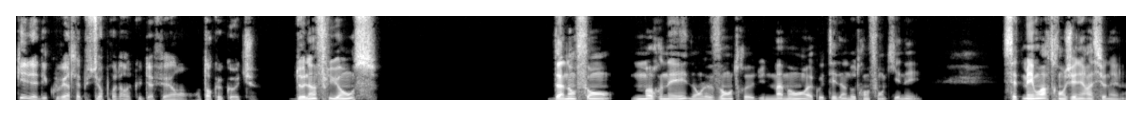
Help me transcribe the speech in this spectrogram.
Quelle est la découverte la plus surprenante que tu as fait en, en tant que coach? De l'influence d'un enfant mort-né dans le ventre d'une maman à côté d'un autre enfant qui est né. Cette mémoire transgénérationnelle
